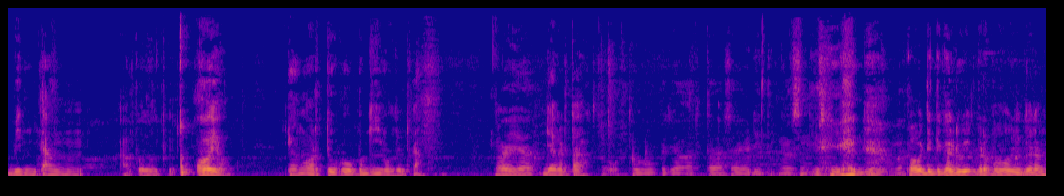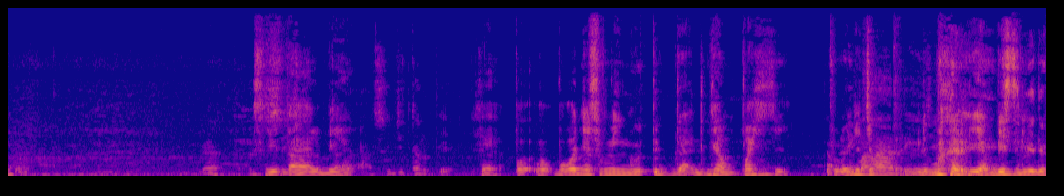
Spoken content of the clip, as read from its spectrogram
bintang apa tuh? Oh yo yang ortuku pergi waktu itu oh iya. Jakarta. Waktu ke Jakarta saya ditinggal sendirian di rumah. Kau ditinggal duit berapa waktu itu ya sejuta lebih. Sejuta lebih Ya, po- po- pokoknya seminggu tuh tidak nyampe sih. Pokoknya Lima hari. lima hari habis duit itu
